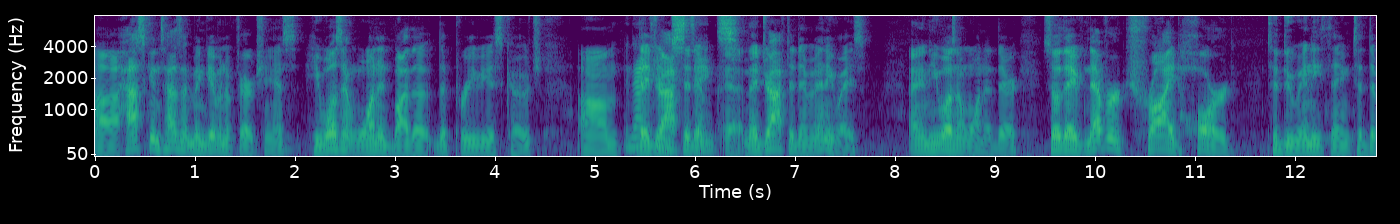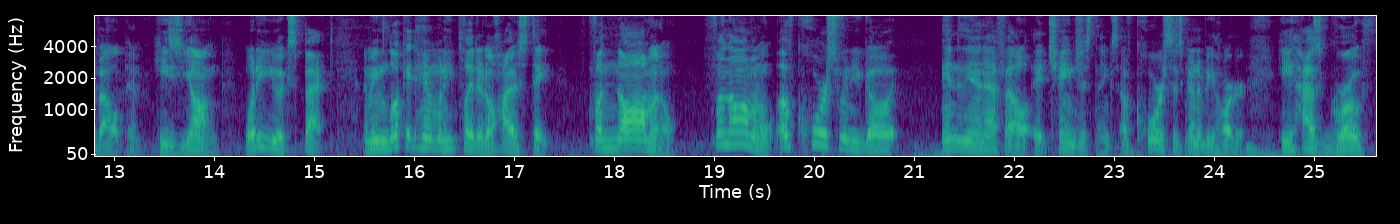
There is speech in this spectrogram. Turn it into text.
Uh, Haskins hasn't been given a fair chance. He wasn't wanted by the, the previous coach. Um, they drafted stinks. him. Yeah, they drafted him anyways, and he wasn't wanted there. So they've never tried hard to do anything to develop him. He's young. What do you expect? I mean, look at him when he played at Ohio State. Phenomenal. Phenomenal. Of course, when you go into the NFL, it changes things. Of course, it's going to be harder. He has growth,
